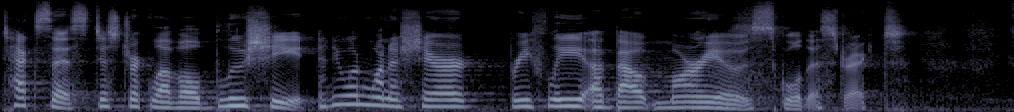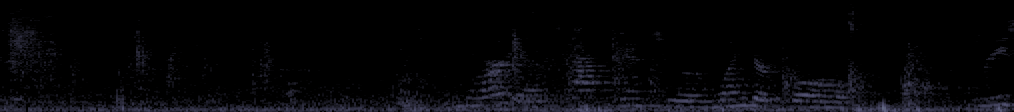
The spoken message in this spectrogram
Texas, district level, blue sheet. Anyone want to share briefly about Mario's school district? Mario tapped into a wonderful resource.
